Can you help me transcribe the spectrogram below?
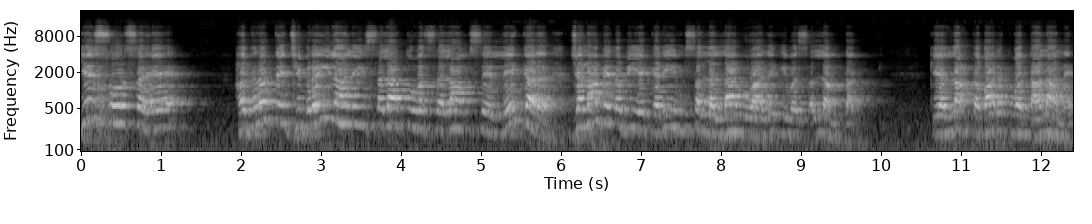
یہ سورس ہے حضرت جبرائیل علیہ السلام سے لے کر جناب نبی کریم صلی اللہ علیہ وسلم تک کہ اللہ تبارک و تعالی نے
